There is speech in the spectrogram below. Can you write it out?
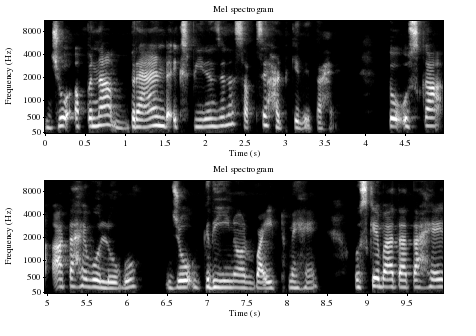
जो अपना ब्रांड एक्सपीरियंस है ना, सबसे हटके देता है। तो उसका आता है वो लोगो जो ग्रीन और वाइट में है। उसके बाद आता है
